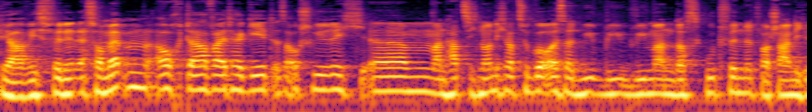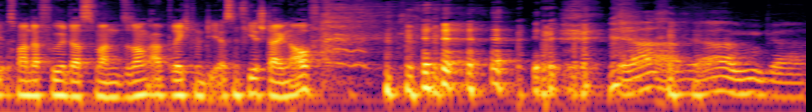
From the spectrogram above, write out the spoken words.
ja, wie es für den SV Meppen auch da weitergeht, ist auch schwierig. Ähm, man hat sich noch nicht dazu geäußert, wie, wie, wie man das gut findet. Wahrscheinlich ist man dafür, dass man Saison abbricht und die ersten vier steigen auf. Ja, ja, ja.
